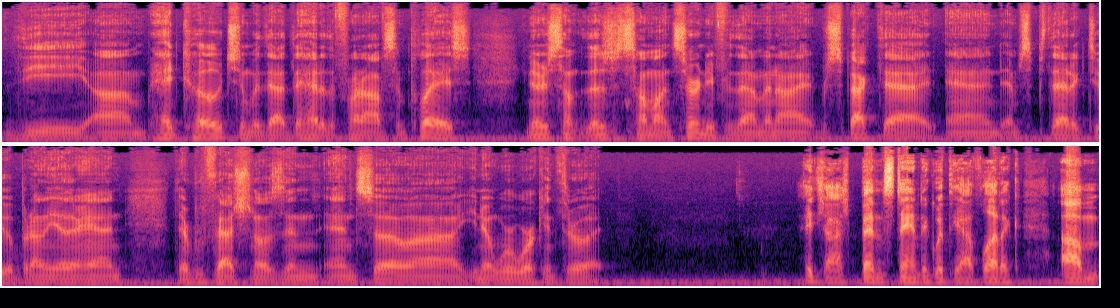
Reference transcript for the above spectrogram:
the um, head coach and without the head of the front office in place, you know, there's some there's some uncertainty for them, and I respect that and am sympathetic to it. But on the other hand, they're professionals, and and so uh, you know, we're working through it. Hey, Josh, Ben Standig with The Athletic. Um,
